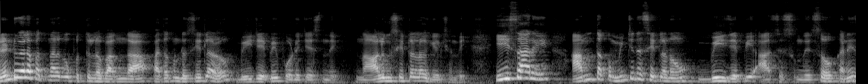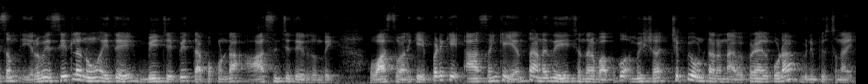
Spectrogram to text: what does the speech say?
రెండు వేల పద్నాలుగు పొత్తుల్లో భాగంగా పదకొండు సీట్లలో బీజేపీ పోటీ చేసింది. నాలుగు సీట్లలో గెలిచింది. ఈసారి అంతకు మించిన సీట్లను బీజేపీ ఆశిస్తుంది. సో కనీసం ఇరవై సీట్లను అయితే బీజేపీ తప్పకుండా ఆశించి తీరుతుంది. వాస్తవానికి ఇప్పటికీ ఆ సంఖ్య ఎంత అన్నది చంద్రబాబుకు అమిత్ షా చెప్పి ఉంటారన్న అభిప్రాయాలు కూడా వినిపిస్తున్నాయి.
